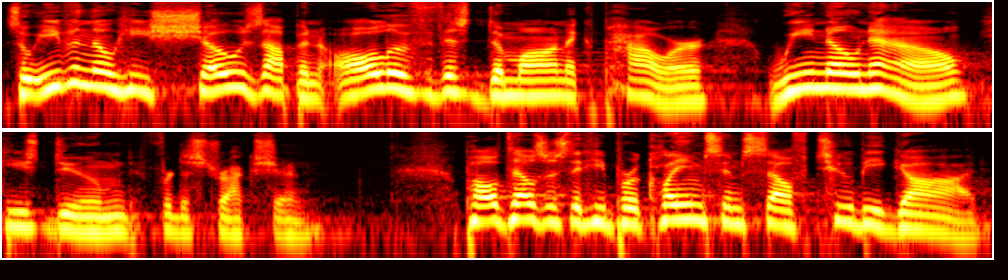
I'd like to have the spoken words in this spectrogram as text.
So even though he shows up in all of this demonic power, we know now he's doomed for destruction. Paul tells us that he proclaims himself to be God.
